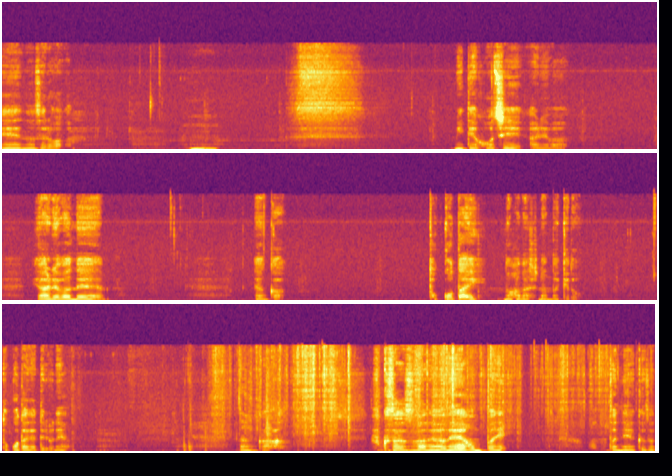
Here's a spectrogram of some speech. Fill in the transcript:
永遠のゼロは。うん。見てほしいあれは。いやあれはねなんか特攻隊の話なんだけど。特攻隊でやってるよね。なんか複雑だね本当に。本当に複雑。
